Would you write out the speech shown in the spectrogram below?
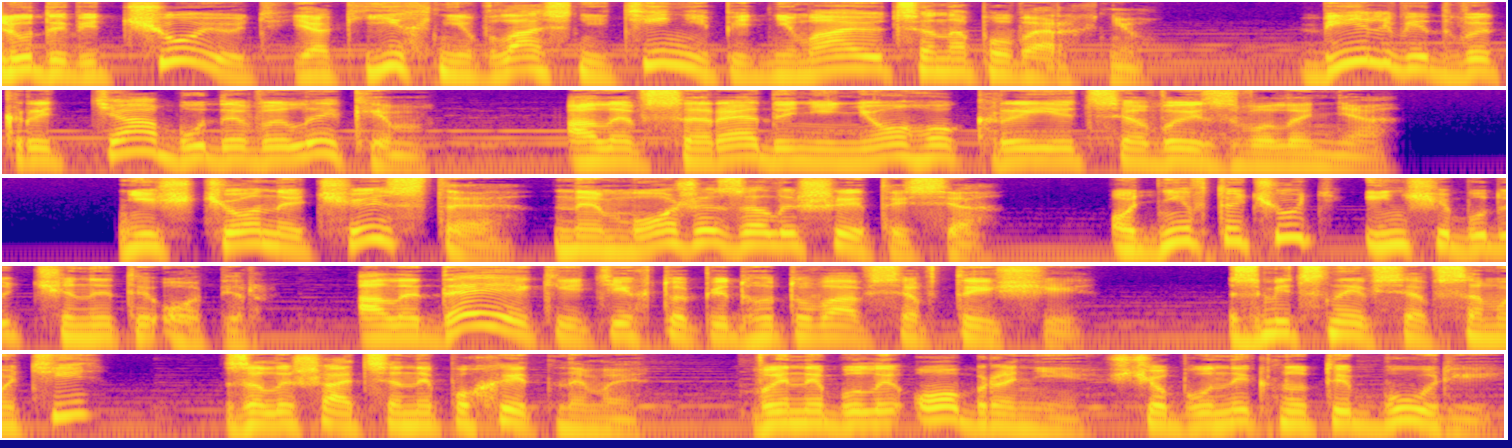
Люди відчують, як їхні власні тіні піднімаються на поверхню. Біль від викриття буде великим, але всередині нього криється визволення. Ніщо нечисте не може залишитися. Одні втечуть, інші будуть чинити опір. Але деякі, ті, хто підготувався в тиші, зміцнився в самоті, залишаться непохитними. Ви не були обрані, щоб уникнути бурі,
